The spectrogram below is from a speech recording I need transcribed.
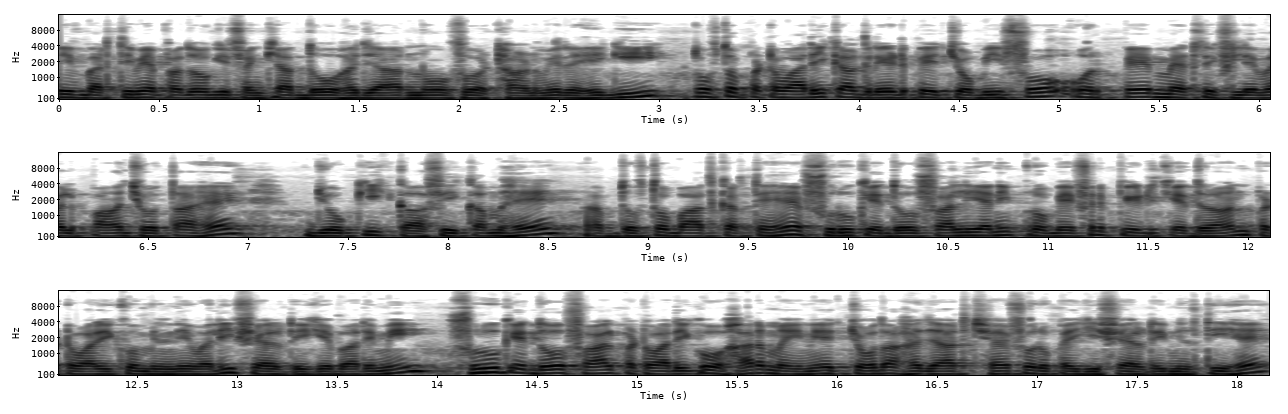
इस भर्ती में पदों की संख्या दो हज़ार नौ सौ अट्ठानवे रहेगी। दोस्तों, पटवारी का ग्रेड पे चौबीस और पे मैट्रिक्स लेवल पाँच होता है, जो कि काफ़ी कम है। अब दोस्तों, बात करते हैं शुरू के दो साल, यानी प्रोबेशन पीरियड के दौरान पटवारी को मिलने वाली सैलरी के बारे में। शुरू के दो साल पटवारी को हर महीने चौदह की सैलरी मिलती है,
